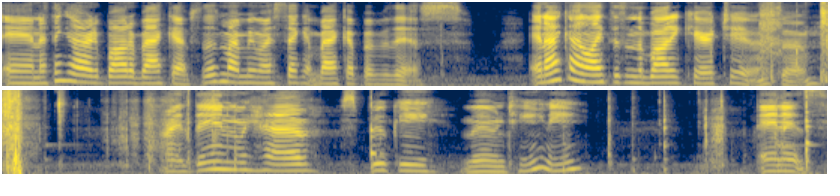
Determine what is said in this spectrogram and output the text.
And I think I already bought a backup. So this might be my second backup of this. And I kind of like this in the body care too. So, Alright, then we have Spooky Moon Teeny. And it's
